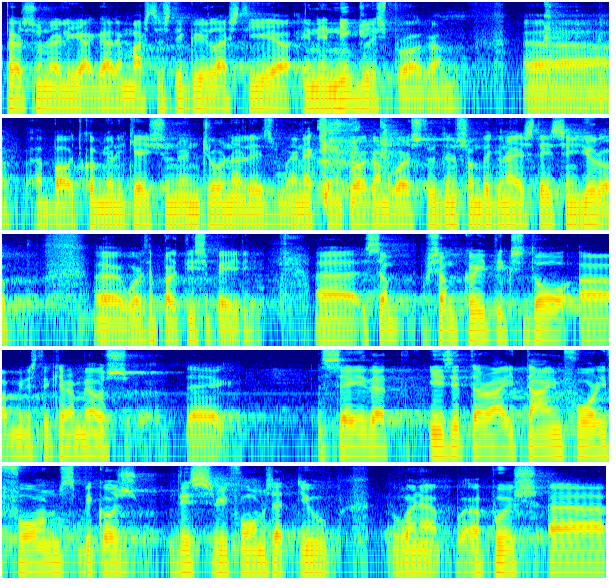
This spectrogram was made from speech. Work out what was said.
personally, I got a master's degree last year in an English program uh, about communication and journalism, an excellent program where students from the United States and Europe uh, were participating. Uh, some, some critics, though, Minister Kerameus, say that is it the right time for reforms because these reforms that you want to uh, push, uh,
